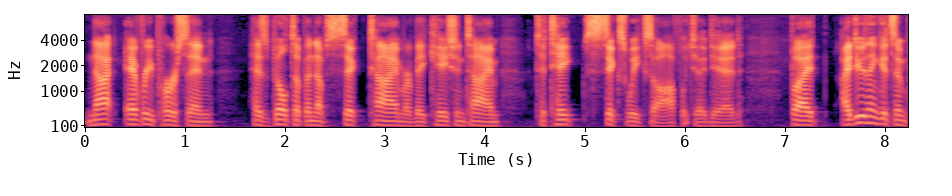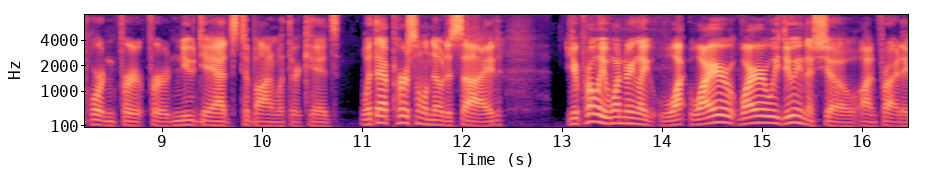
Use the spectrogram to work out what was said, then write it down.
not every person has built up enough sick time or vacation time to take six weeks off, which I did. But I do think it's important for, for new dads to bond with their kids. With that personal note aside, you're probably wondering like why why are why are we doing this show on Friday?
